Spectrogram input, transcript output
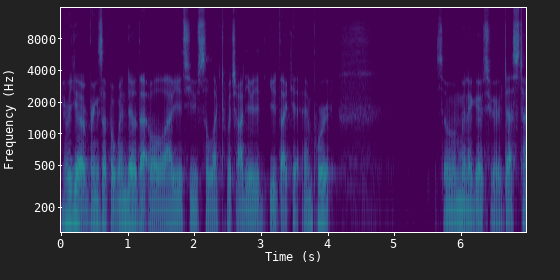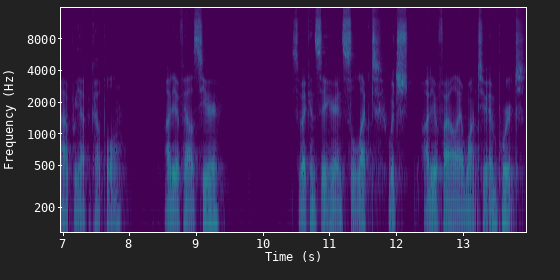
Here we go. It brings up a window that will allow you to select which audio you'd like to import. So I'm going to go to our desktop. We have a couple audio files here. So I can sit here and select which audio file I want to import.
